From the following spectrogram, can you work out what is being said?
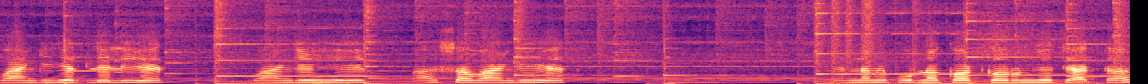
वांगी घेतलेली आहेत. वांगी हे पाच सहा वांगी आहेत. त्यांना मी पूर्ण कट करून घेते आता.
